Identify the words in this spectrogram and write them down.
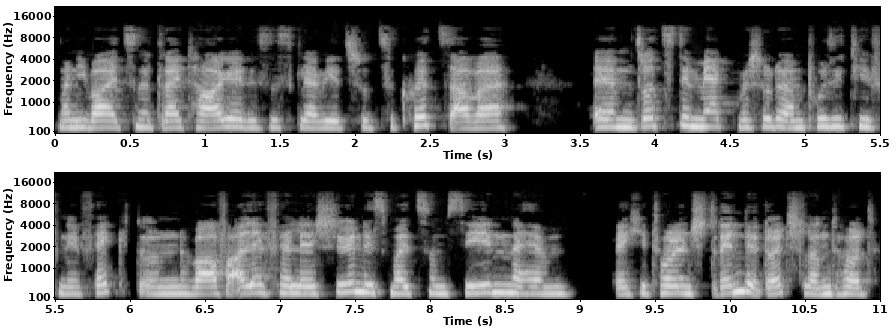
man, ich war jetzt nur drei Tage, das ist glaube ich jetzt schon zu kurz, aber ähm, trotzdem merkt man schon da einen positiven Effekt und war auf alle Fälle schön, das mal zum Sehen, ähm, welche tollen Strände Deutschland hat.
